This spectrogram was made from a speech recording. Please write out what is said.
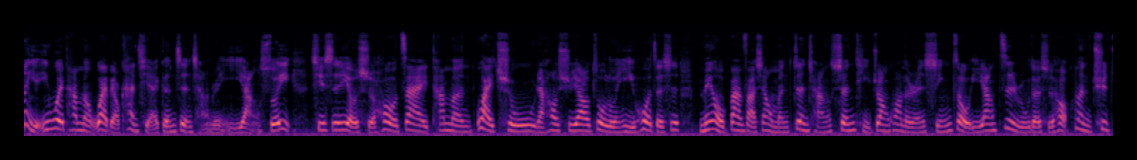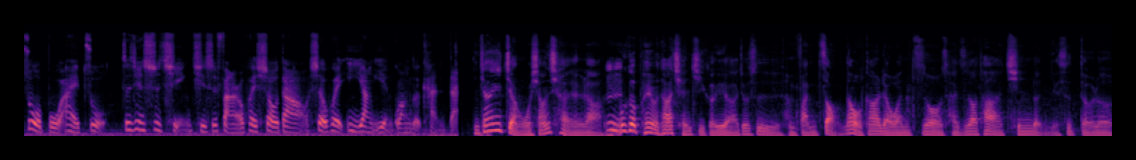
那也因为他们外表看起来跟正常人一样，所以其实有时候在他们外出，然后需要坐轮椅，或者是没有办法像我们正常身体状况的人行走一样自如的时候，他们去做不爱做这件事情，其实反而会受到社会异样眼光的看待。你这样一讲，我想起来了啦。嗯，我个朋友他前几个月啊，就是很烦躁。那我跟他聊完之后，才知道他的亲人也是得了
